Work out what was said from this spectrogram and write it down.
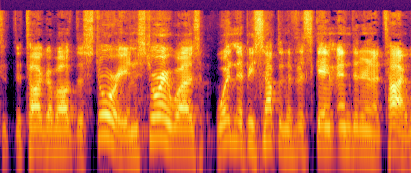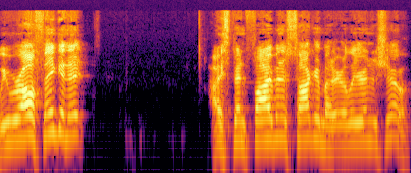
to, to talk about the story. And the story was, wouldn't it be something if this game ended in a tie? We were all thinking it. I spent five minutes talking about it earlier in the show.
